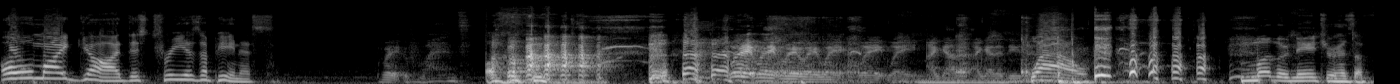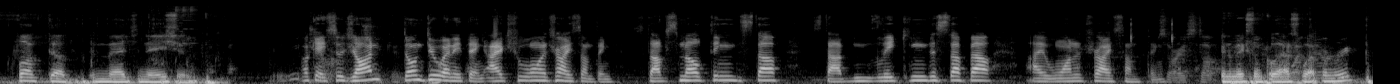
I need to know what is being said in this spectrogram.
Oh my god, this tree is a penis. Wait, what? Wait, wait, wait, wait, wait, wait, wait. I gotta, I gotta do this. wow. Mother Nature has a fucked up imagination. Okay, so John, don't do anything. I actually want to try something. Stop smelting the stuff. Stop leaking the stuff out. I want to try something. Sorry, stop. Gonna make some glass weaponry. now?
